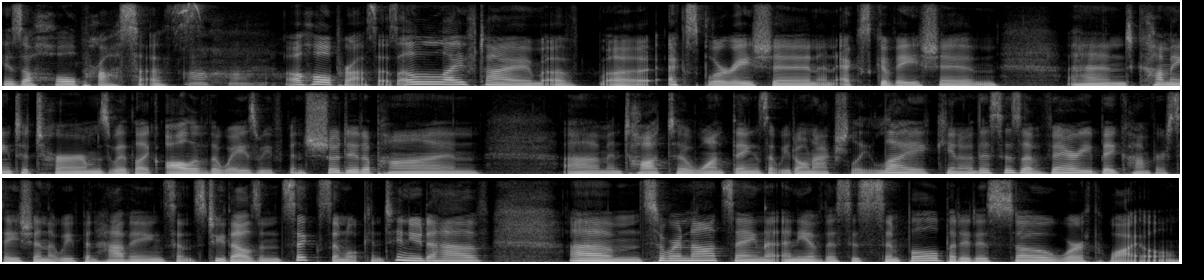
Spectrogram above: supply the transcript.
is a whole process. Uh-huh. A whole process, a lifetime of uh, exploration and excavation and coming to terms with like all of the ways we've been shoulded upon um, and taught to want things that we don't actually like. You know, this is a very big conversation that we've been having since 2006 and will continue to have. Um, so we're not saying that any of this is simple, but it is so worthwhile.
